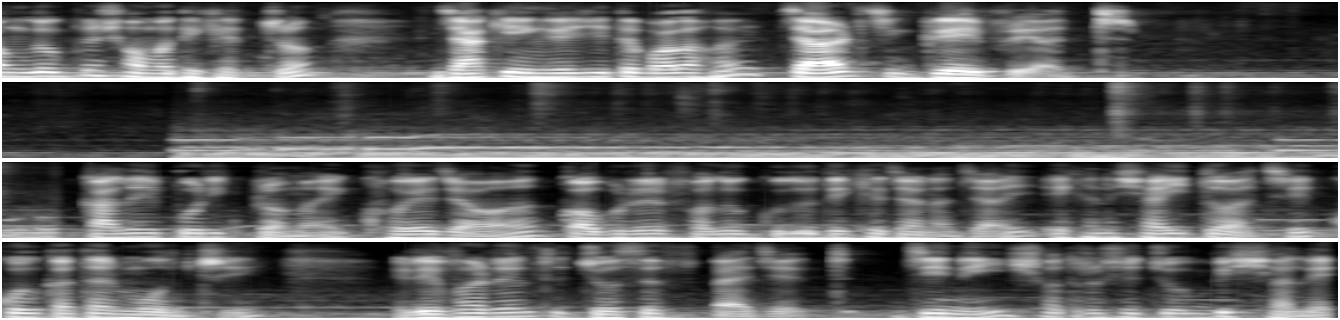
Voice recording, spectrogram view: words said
সংলগ্ন সমাধিক্ষেত্র, যাকে ইংরেজিতে বলা হয় চার্চ গ্রেভয়ার্ড কালের পরিক্রমায় ক্ষয়ে যাওয়া কবরের ফলকগুলো দেখে জানা যায়, এখানে সাহিত্য আছে কলকাতার মন্ত্রী রিভারেল্ট জোসেফ প্যাজেট, যিনি সতেরোশো চব্বিশ সালে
